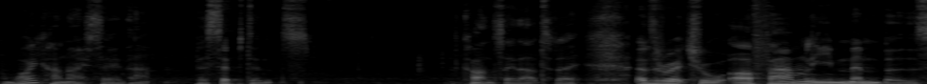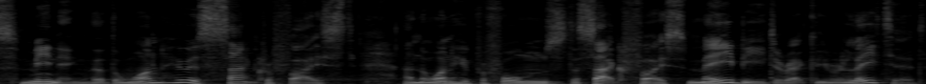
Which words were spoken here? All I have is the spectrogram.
Why can't I say that? Precipitants. Can't say that today. Of the ritual are family members, meaning that the one who is sacrificed and the one who performs the sacrifice may be directly related.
